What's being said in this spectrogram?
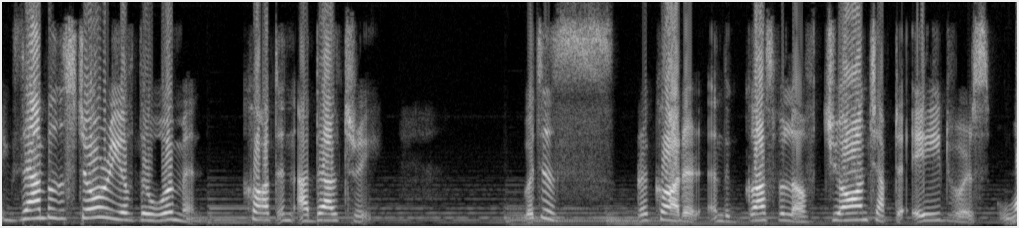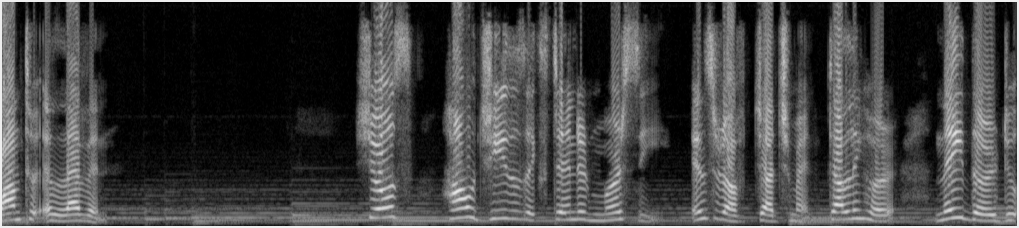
Example the story of the woman caught in adultery, which is recorded in the Gospel of John, chapter 8, verse 1 to 11, shows how Jesus extended mercy instead of judgment, telling her, Neither do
